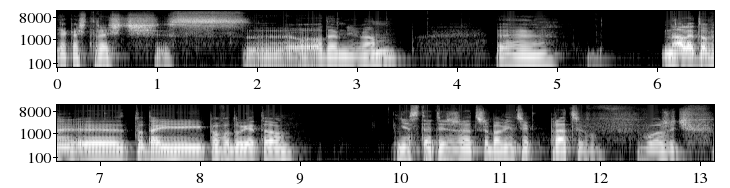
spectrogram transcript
jakaś treść z, ode mnie wam. E, no ale to e, tutaj powoduje to niestety, że trzeba więcej pracy włożyć w,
